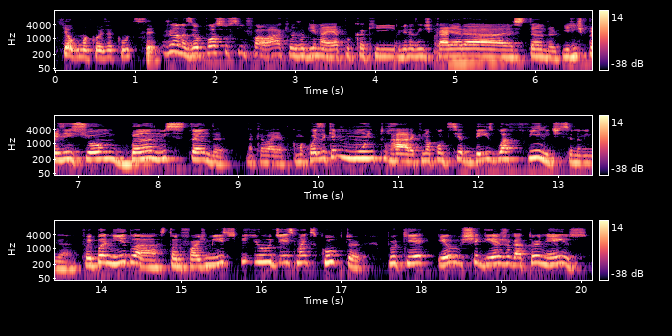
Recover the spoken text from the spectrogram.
que alguma coisa ia acontecer. Jonas, eu posso sim falar que eu joguei na época que Primeiras Indicar era Standard. E a gente presenciou um ban no Standard naquela época. Uma coisa que é muito rara, que não acontecia desde o Affinity, se não me engano. Foi banido a Stoneforge Mystic e o Jace Might Sculptor, porque eu cheguei a jogar torneios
